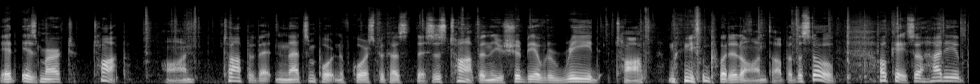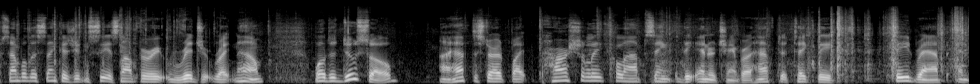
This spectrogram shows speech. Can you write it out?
It is marked top on top of it and that's important of course because this is top and you should be able to read top when you put it on top of the stove. Okay so how do you assemble this thing? Because you can see it's not very rigid right now. Well to do so I have to start by partially collapsing the inner chamber. I have to take the feed ramp and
